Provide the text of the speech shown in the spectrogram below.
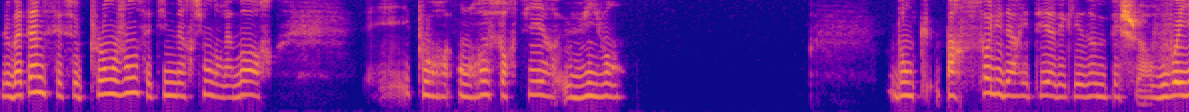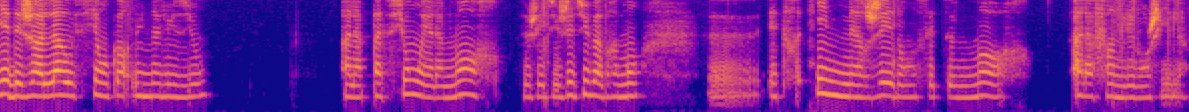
Le baptême, c'est ce plongeon, cette immersion dans la mort, pour en ressortir vivant. Donc, par solidarité avec les hommes pécheurs. Vous voyez déjà là aussi encore une allusion à la passion et à la mort de Jésus. Jésus va vraiment euh, être immergé dans cette mort à la fin de l'évangile.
